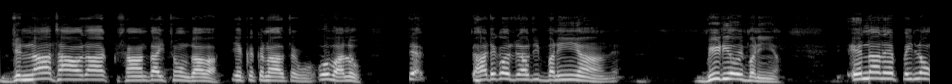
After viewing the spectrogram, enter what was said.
ਜਿੰਨਾ ਥਾਂ ਉਹਦਾ ਕਿਸਾਨ ਦਾ ਇੱਥੋਂ ਆਉਂਦਾ ਵਾ, ਇੱਕ ਕਨਾਲ ਤੱਕ, ਉਹ ਵਾਲੋ। ਤੇ ਸਾਡੇ ਕੋਲ ਉਹਦੀ ਬਣੀ ਆ, ਵੀਡੀਓ ਵੀ ਬਣੀ ਆ। ਇਹਨਾਂ ਨੇ ਪਹਿਲੋਂ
